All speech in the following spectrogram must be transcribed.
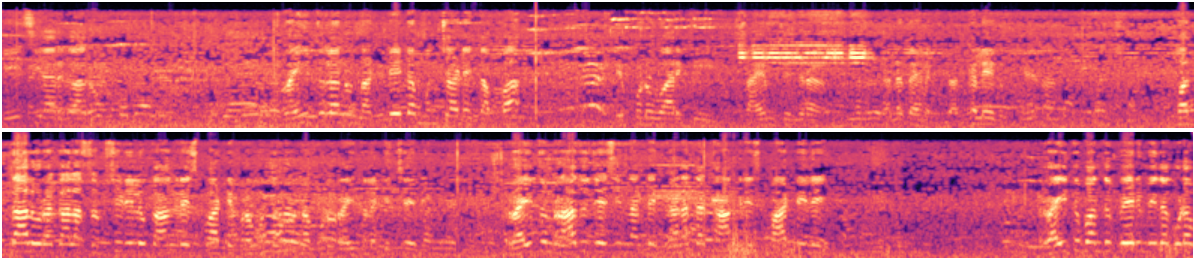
కేసీఆర్ గారు రైతులను నట్టేట ముంచాడే తప్ప ఎప్పుడు వారికి సాయం చెందిన ఘనత ఆయనకు దక్కలేదు. పద్నాలుగు రకాల సబ్సిడీలు కాంగ్రెస్ పార్టీ ప్రభుత్వం ఉన్నప్పుడు రైతులకు ఇచ్చేది. రైతును రాజు చేసిందంటే ఘనత కాంగ్రెస్ పార్టీదే. రైతు బంధు పేరు మీద కూడా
